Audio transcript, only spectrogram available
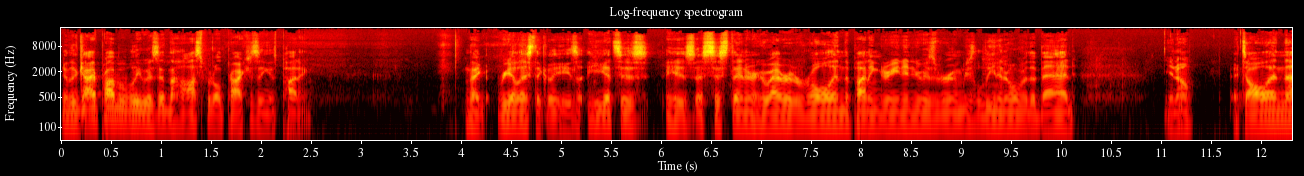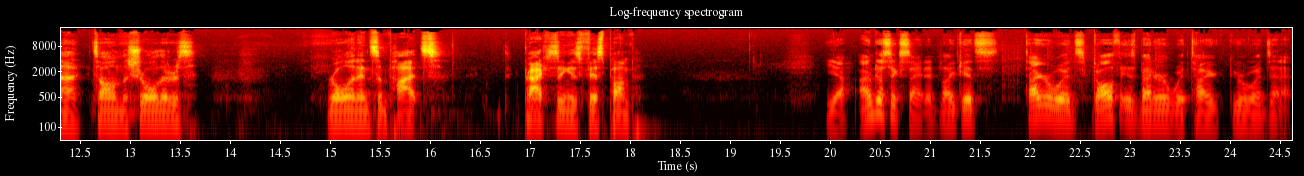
the guy probably was in the hospital practicing his putting. Like realistically, he's he gets his his assistant or whoever to roll in the putting green into his room, just leaning over the bed. You know, it's all in the it's all in the shoulders. Rolling in some pots, practicing his fist pump. Yeah, I'm just excited. Like it's Tiger Woods. Golf is better with Tiger Woods in it.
